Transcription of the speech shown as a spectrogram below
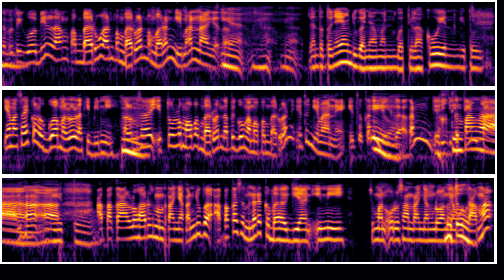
Seperti gue bilang pembaruan, pembaruan, pembaruan gimana gitu. Iya, iya, iya. Dan tentunya yang juga nyaman buat dilakuin gitu. Ya masalahnya kalau gue sama lu laki bini, kalau Mhm. misalnya itu lu mau pembaruan tapi gue nggak mau pembaruan, itu gimana? Itu kan Iya. juga kan jadi Ketimpangan, gitu. Apakah lu harus mempertanyakan juga apakah sebenarnya kebahagiaan ini cuman urusan ranjang doang yang Betul. utama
